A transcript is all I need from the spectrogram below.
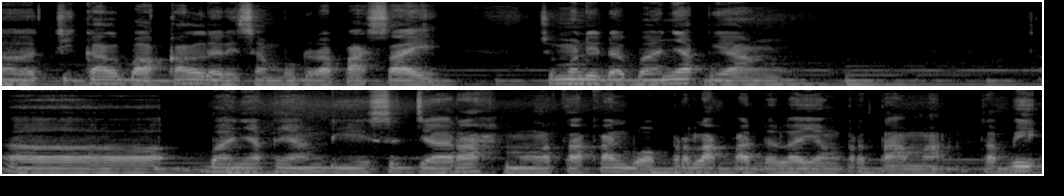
eh, cikal bakal dari Samudra Pasai. Cuman tidak banyak yang eh, banyak yang di sejarah mengatakan bahwa Perlak adalah yang pertama. Tapi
